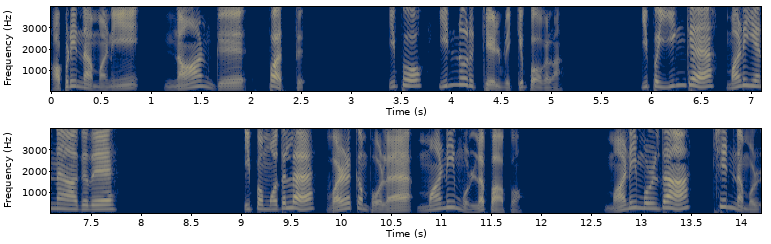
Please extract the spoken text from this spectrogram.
அப்படின்னா மணி நான்கு பத்து. இப்போ இன்னொரு கேள்விக்கு போகலாம். இப்ப இங்க மணி என்ன ஆகுது? இப்ப முதல்ல வழக்கம் போல மணிமுள்ள பாப்போம் மணிமுள் தான் சின்ன முள்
